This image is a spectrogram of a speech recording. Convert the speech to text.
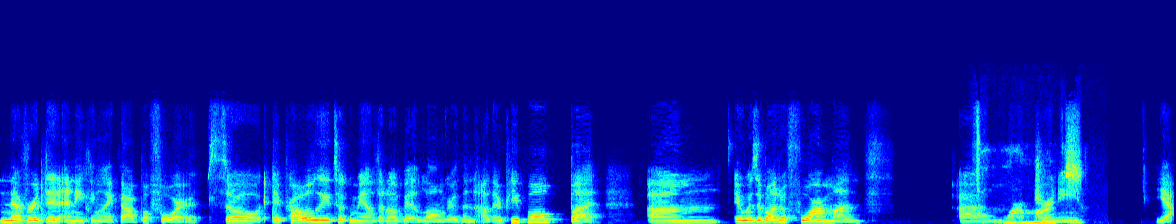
never did anything like that before. So it probably took me a little bit longer than other people, but um, it was about a four month um, journey. Yeah.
